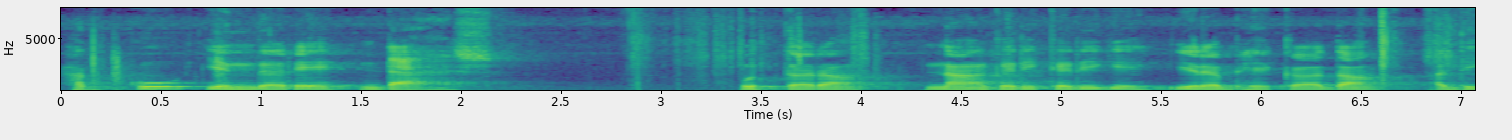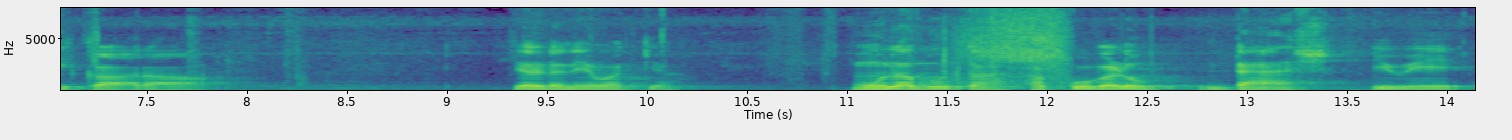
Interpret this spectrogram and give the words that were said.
ಹಕ್ಕು ಎಂದರೆ ಡ್ಯಾಶ್. ಉತ್ತರ, ನಾಗರಿಕರಿಗೆ ಇರಬೇಕಾದ ಅಧಿಕಾರ. ಎರಡನೇ ವಾಕ್ಯ. ಮೂಲಭೂತ ಹಕ್ಕುಗಳು ಡ್ಯಾಶ್ ಇವೆ.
